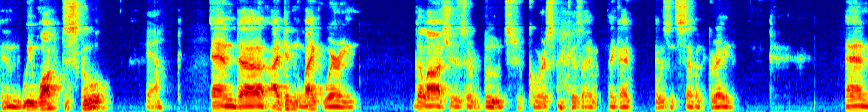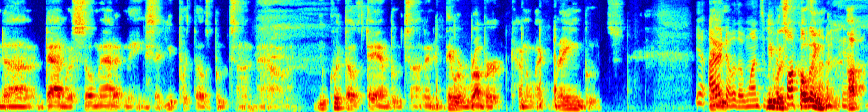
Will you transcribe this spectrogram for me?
and we walked to school, yeah. and uh, I didn't like wearing galoshes or boots, of course, because I think I was in seventh grade. And uh, Dad was so mad at me. He said, "You put those boots on now. You put those damn boots on." And they were rubber, kind of like rain boots. Yeah, I know the ones He with the was pulling them them. up,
